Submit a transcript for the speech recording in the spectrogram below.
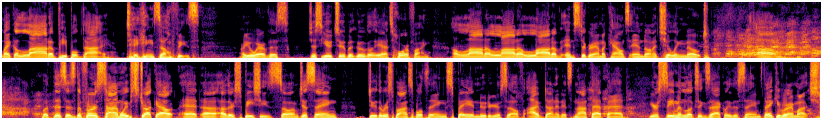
Like a lot of people die taking selfies. Are you aware of this? Just YouTube it, Google. Yeah, it's horrifying. A lot, a lot, a lot of Instagram accounts end on a chilling note. Um, but this is the first time we've struck out at uh, other species. So I'm just saying, do the responsible thing. Spay and neuter yourself. I've done it. It's not that bad. Your semen looks exactly the same. Thank you very much.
